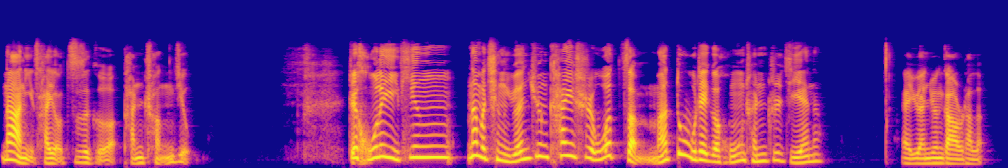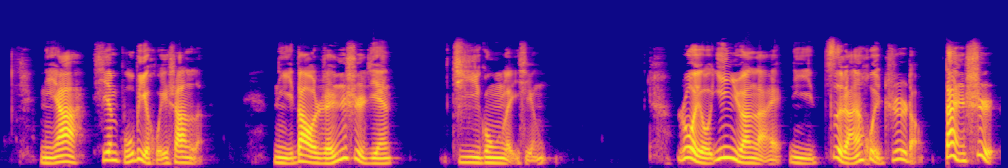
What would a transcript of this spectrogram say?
那你才有资格谈成就。这狐狸一听，那么请元君开示，我怎么渡这个红尘之劫呢？哎，元君告诉他了，你呀，先不必回山了，你到人世间积功累行，若有因缘来，你自然会知道。但是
